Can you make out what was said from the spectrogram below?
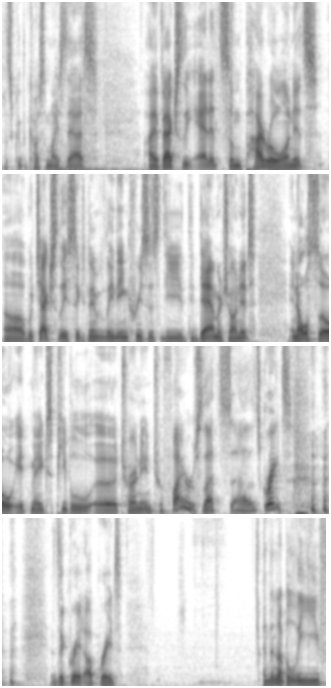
Let's quickly customize that. I've actually added some pyro on it, uh, which actually significantly increases the, the damage on it, and also it makes people uh, turn into fire, so that's, uh, that's great. it's a great upgrade. And then I believe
